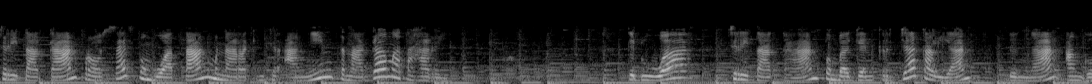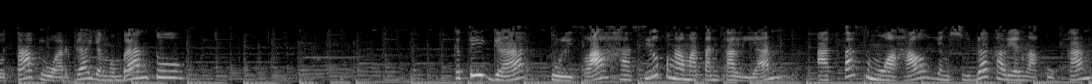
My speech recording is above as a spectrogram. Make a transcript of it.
ceritakan proses pembuatan menara kincir angin tenaga matahari. Kedua, ceritakan pembagian kerja kalian dengan anggota keluarga yang membantu. Ketiga, tulislah hasil pengamatan kalian atas semua hal yang sudah kalian lakukan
